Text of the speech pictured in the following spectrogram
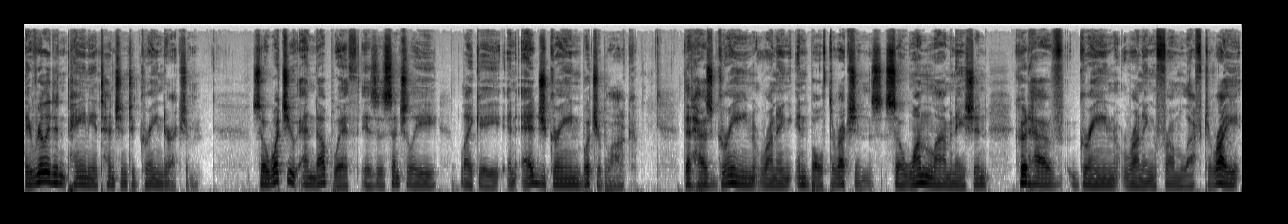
they really didn't pay any attention to grain direction. So what you end up with is essentially like a an edge grain butcher block that has grain running in both directions. So one lamination could have grain running from left to right,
